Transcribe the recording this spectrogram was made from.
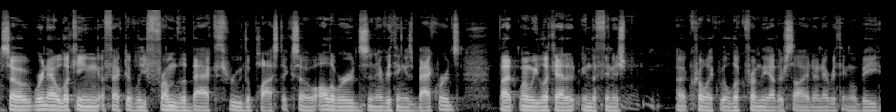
So we're now looking effectively from the back through the plastic. So all the words and everything is backwards. But when we look at it in the finished acrylic, we'll look from the other side and everything will be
